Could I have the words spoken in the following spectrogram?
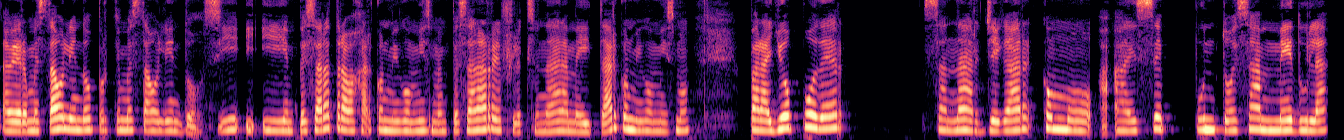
a ver, me está oliendo, ¿por qué me está oliendo? ¿Sí? Y, empezar a trabajar conmigo mismo, empezar a reflexionar, a meditar conmigo mismo, para yo poder sanar, llegar como a, ese punto, esa médula,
